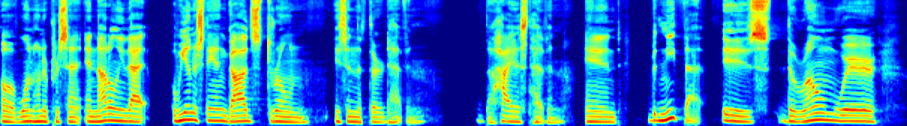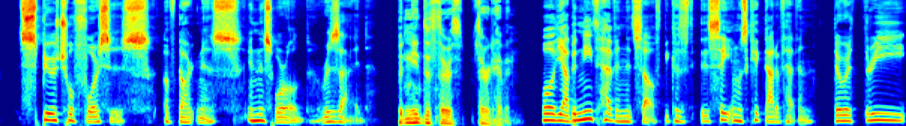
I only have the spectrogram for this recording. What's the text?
Oh, 100%. And not only that, we understand God's throne is in the third heaven, the highest heaven. And beneath that is the realm where spiritual forces of darkness in this world reside. But need the third third heaven. Well, yeah, beneath heaven itself, because Satan was kicked out of heaven. there were three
